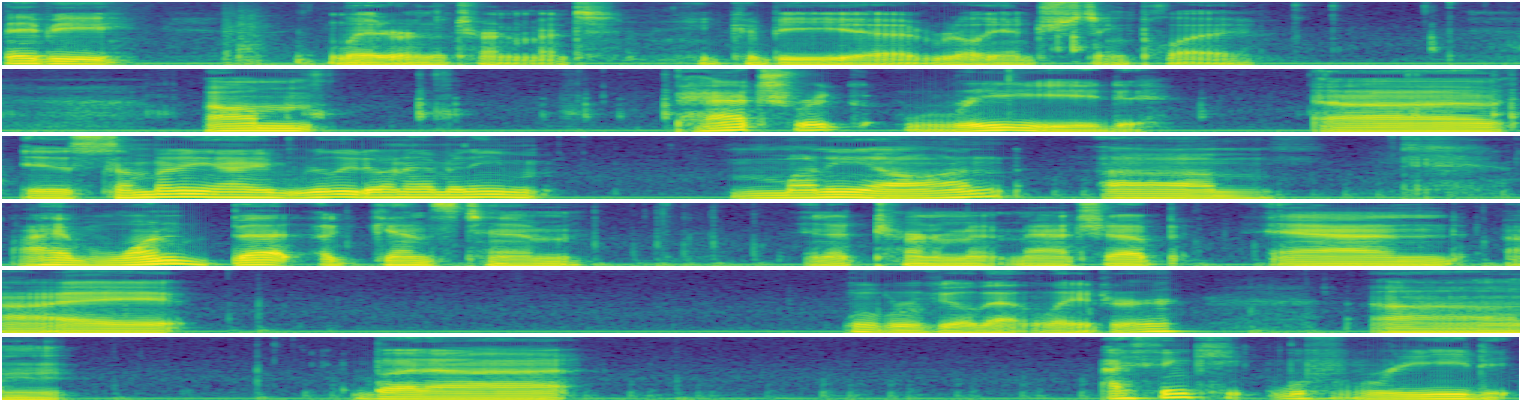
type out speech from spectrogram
Maybe later in the tournament, he could be a really interesting play. Um, Patrick Reed uh, is somebody I really don't have any money on. Um, I have one bet against him in a tournament matchup, and I will reveal that later. Um, but uh, I think with Reed,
